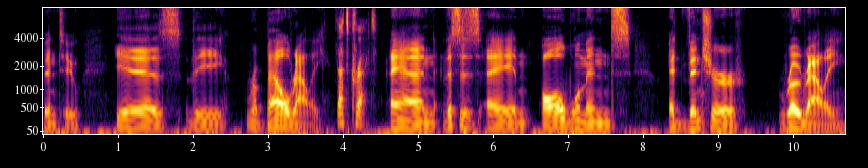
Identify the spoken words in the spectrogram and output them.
been to is the Rebelle Rally. that's correct And this is a, an all woman's adventure road rally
